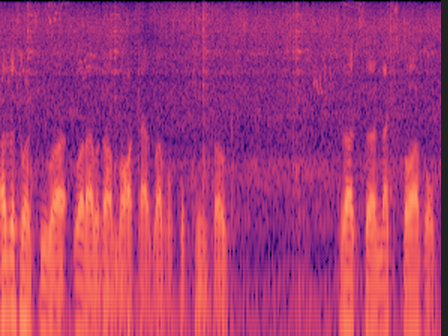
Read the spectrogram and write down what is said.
I just want to see what, what I would unlock at level 15, folks. So that's uh, next level.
